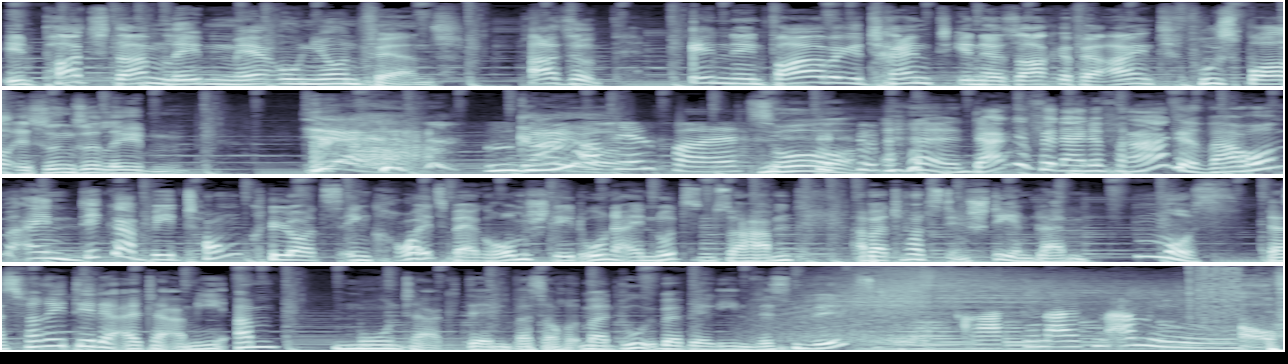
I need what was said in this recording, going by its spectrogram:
in Potsdam leben mehr Union-Fans. Also in den Farben getrennt, in der Sache vereint. Fußball ist unser Leben. Mhm, Geil. Auf jeden Fall. So, danke für deine Frage. Warum ein dicker Betonklotz in Kreuzberg rumsteht, ohne einen Nutzen zu haben, aber trotzdem stehen bleiben muss, das verrät dir der alte Ami am Montag. Denn was auch immer du über Berlin wissen willst, Frag den alten Ami. Auf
